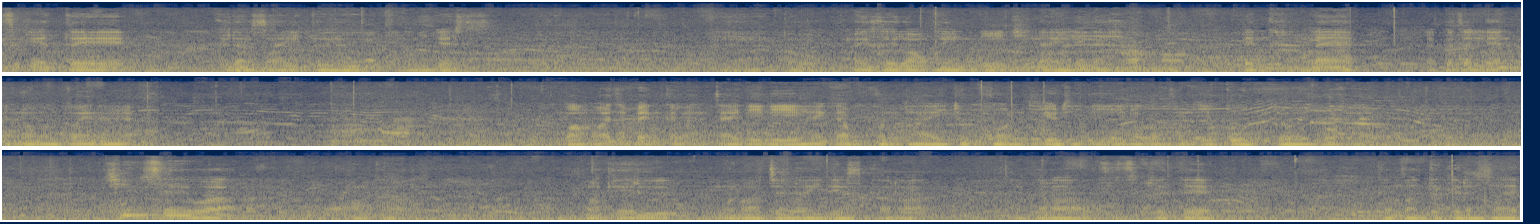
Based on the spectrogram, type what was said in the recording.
続けて くださいという意味ですえっとไม่เคยร้องเพลงนี้ที่ไหนเลยนะครับ เป็นครั้งแรกแล้วก็จะเล่นเปียโนด้วยนะฮะ หวังว่าจะเป็นกำลังใจดีๆ ให้กับคนไทยทุกคนที่อยู่ที่นี่แล้วก็คนญี่ปุ่นด้วยนะครับ人生はなんか負けるものじゃないですからだから続けて頑張ってください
